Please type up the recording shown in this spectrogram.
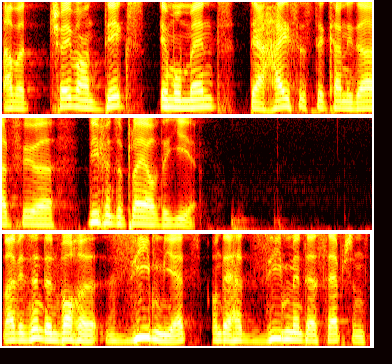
Aber Trayvon Diggs im Moment der heißeste Kandidat für Defensive Player of the Year. Weil wir sind in Woche sieben jetzt und er hat sieben Interceptions.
